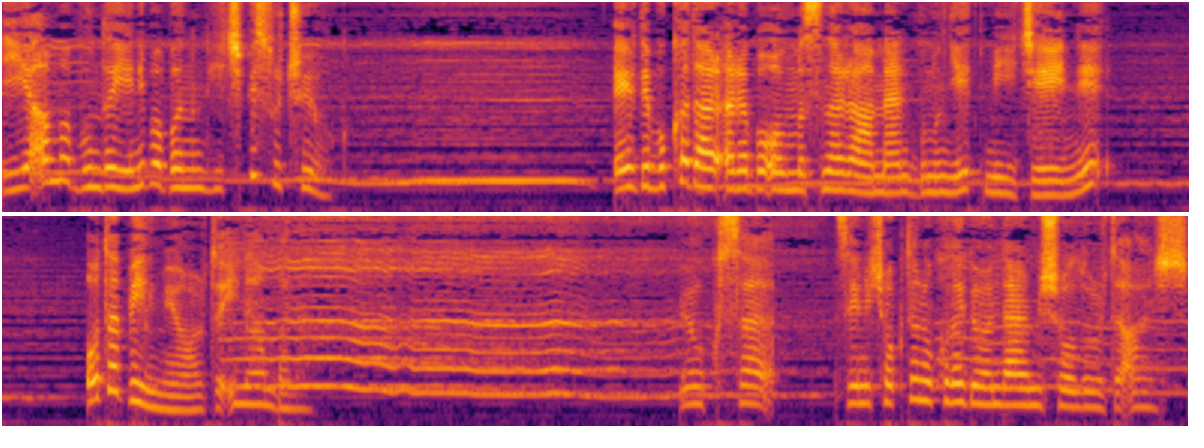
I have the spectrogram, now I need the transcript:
İyi ama bunda yeni babanın hiçbir suçu yok. Evde bu kadar araba olmasına rağmen bunun yetmeyeceğini o da bilmiyordu inan bana. Yoksa seni çoktan okula göndermiş olurdu Anş.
